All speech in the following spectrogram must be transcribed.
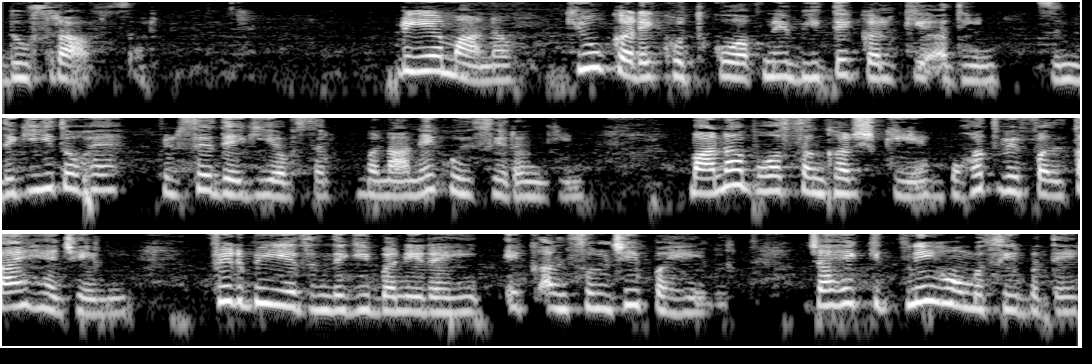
दूसरा अवसर प्रिय मानव क्यों करे खुद को अपने बीते कल के अधीन ज़िंदगी तो है फिर से देगी अवसर, बनाने को इसे रंगीन। माना बहुत संघर्ष किए, बहुत विफलताएँ हैं झेली, फिर भी ये ज़िंदगी बनी रही एक अनसुलझी पहेली। चाहे कितनी हो मुसीबतें,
